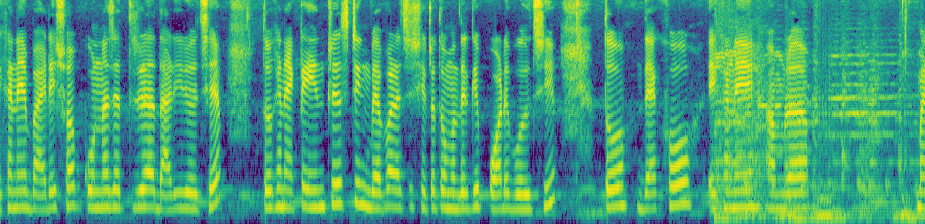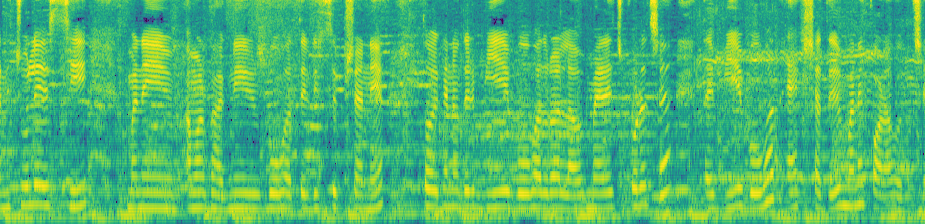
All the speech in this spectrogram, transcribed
এখানে বাইরে সব কন্যাযাত্রীরা দাঁড়িয়ে রয়েছে। তো এখানে একটা ইন্টারেস্টিং ব্যাপার আছে, সেটা তোমাদেরকে পরে বলছি। তো দেখো, এখানে আমরা মানে চলে এসেছি মানে আমার ভাগ্নির বৌভাতের রিসেপশানে তো এখানে ওদের বিয়ে বৌভাত ওরা লাভ ম্যারেজ করেছে, তাই বিয়ে বৌভাত একসাথে মানে করা হচ্ছে।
